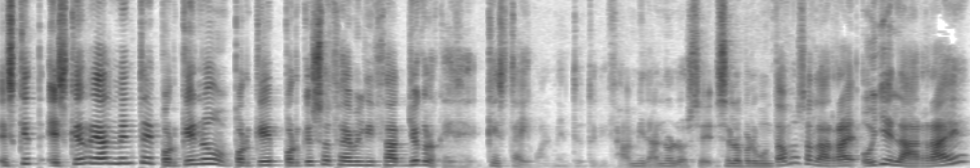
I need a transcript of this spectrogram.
es, que, es que realmente, ¿por qué no? ¿Por qué, por qué sociabilizar? Yo creo que, que, está igualmente utilizado. Mira, no lo sé. Se lo preguntamos a la RAE. Oye, la RAE,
